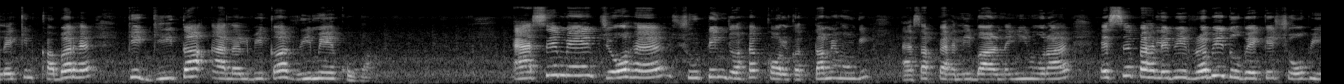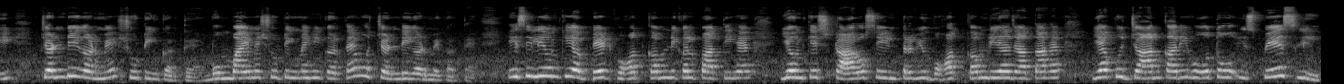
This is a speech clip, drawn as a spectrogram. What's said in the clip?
लेकिन खबर है कि गीता एलएलबी का रीमेक होगा। ऐसे में जो है शूटिंग जो है कोलकाता में होंगी। ऐसा पहली बार नहीं हो रहा है। इससे पहले भी रवि दुबे के शो भी चंडीगढ़ में शूटिंग करते हैं। मुंबई में शूटिंग नहीं करते हैं, वो चंडीगढ़ में करते हैं। इसीलिए उनकी अपडेट बहुत कम निकल पाती है। या उनके स्टारों से इंटरव्यू बहुत कम लिया जाता है। या कुछ जानकारी हो तो स्पेशली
